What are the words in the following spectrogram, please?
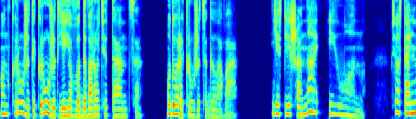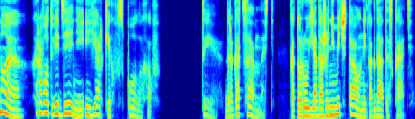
Он кружит и кружит ее в водовороте танца. У Доры кружится голова. Есть лишь она и он. Все остальное — хоровод видений и ярких всполохов. Ты — драгоценность, которую я даже не мечтал никогда отыскать.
